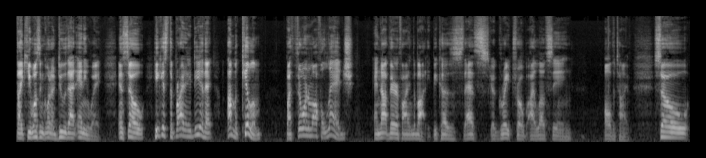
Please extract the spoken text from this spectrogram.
Like he wasn't going to do that anyway. And so he gets the bright idea that I'm going to kill him by throwing him off a ledge and not verifying the body because that's a great trope I love seeing all the time. So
